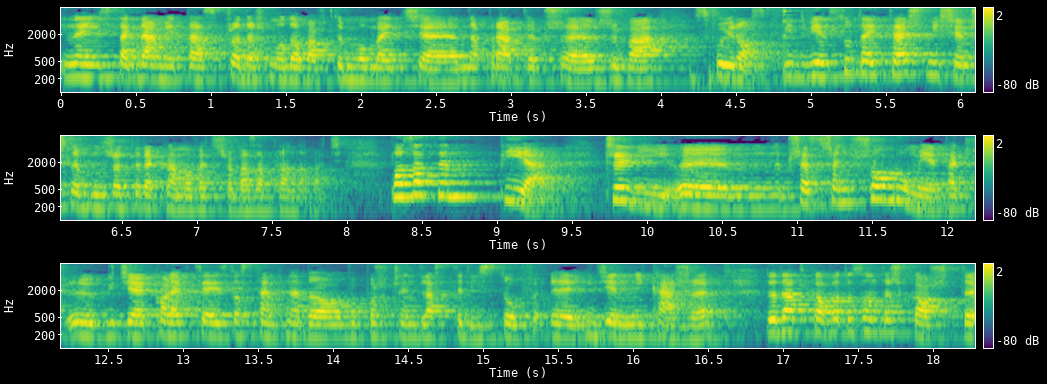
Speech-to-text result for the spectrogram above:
I na Instagramie ta sprzedaż modowa w tym momencie naprawdę przeżywa swój rozkwit, więc tutaj też miesięczne budżety reklamowe trzeba zaplanować. Poza tym PR, czyli yy, przestrzeń w showroomie, tak, yy, gdzie kolekcja jest dostępna do wypożyczeń dla stylistów yy, i dziennikarzy. Dodatkowo to są też koszty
